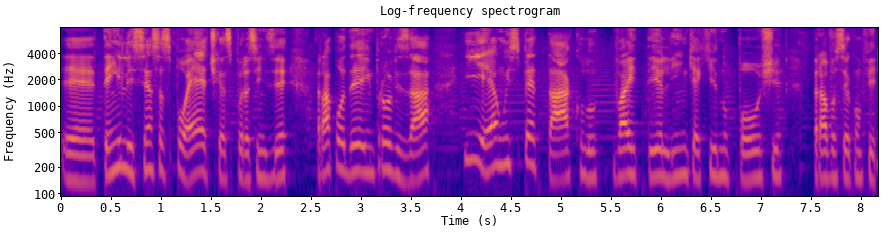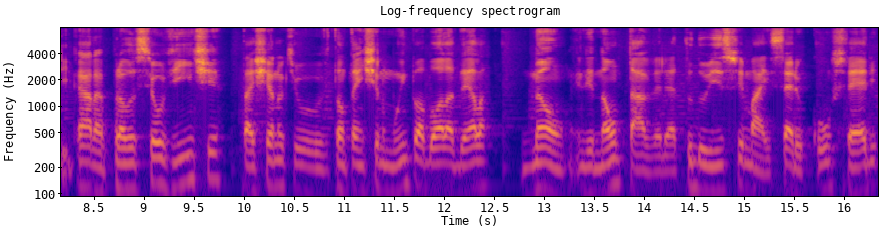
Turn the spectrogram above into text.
é, tem licenças poéticas, por assim dizer, para poder improvisar e é um espetáculo. Vai ter link aqui no post para você conferir. Cara, pra você ouvinte, tá achando que o Vitão tá enchendo muito a bola dela? Não, ele não tá, velho. É tudo isso e mais. Sério, confere.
